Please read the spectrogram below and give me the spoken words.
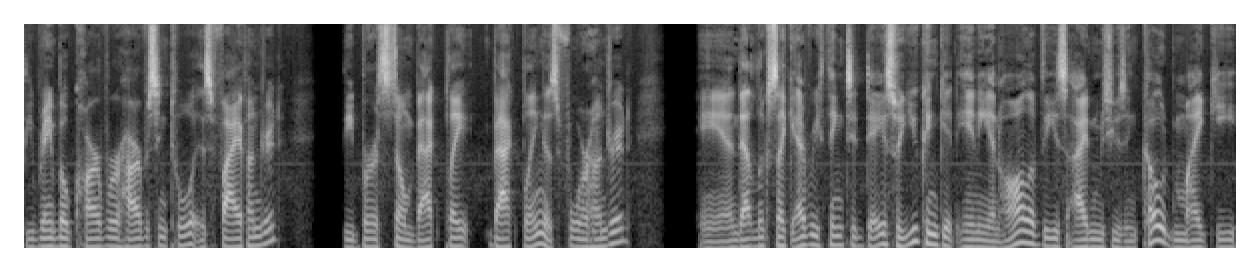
The Rainbow Carver harvesting tool is 500. The Birthstone backplate back bling is 400. And that looks like everything today. So you can get any and all of these items using code Mikey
